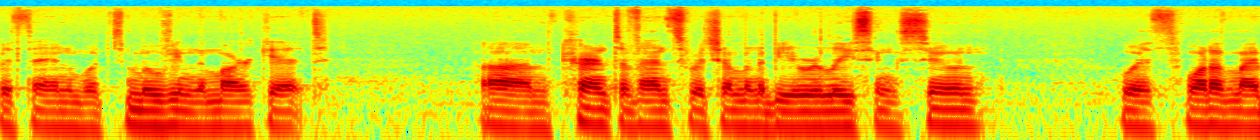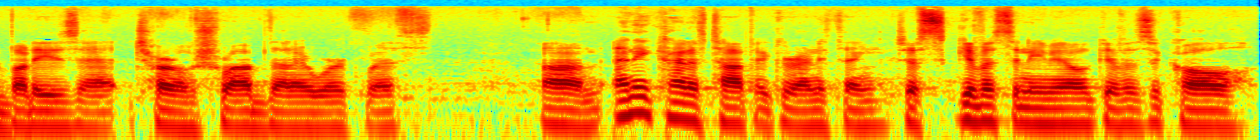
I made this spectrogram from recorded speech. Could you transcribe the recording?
within what's moving the market, um, current events, which I'm going to be releasing soon with one of my buddies at Charles Schwab that I work with. Um, any kind of topic or anything, just give us an email, give us a call,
